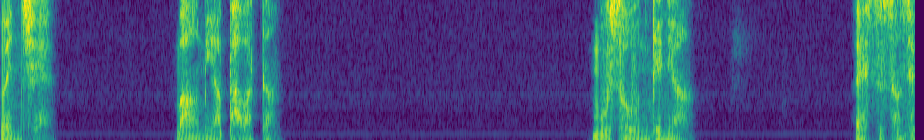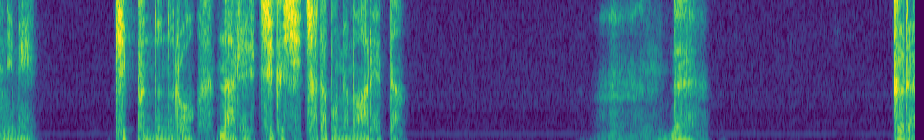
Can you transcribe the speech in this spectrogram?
왠지 마음이 아파왔다. 무서운 게냐? S 선생님이 깊은 눈으로 나를 지그시 쳐다보며 말했다. 네. 그래.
